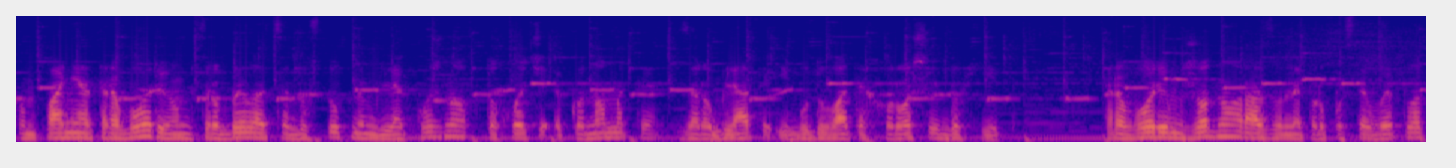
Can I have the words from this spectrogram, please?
Компанія Travorium зробила це доступним для кожного, хто хоче економити, заробляти і будувати хороший дохід. Travorium жодного разу не пропустив виплат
